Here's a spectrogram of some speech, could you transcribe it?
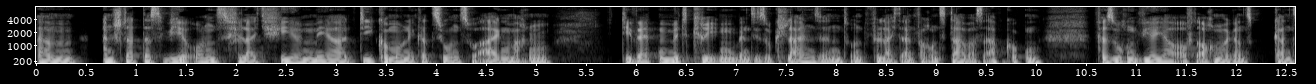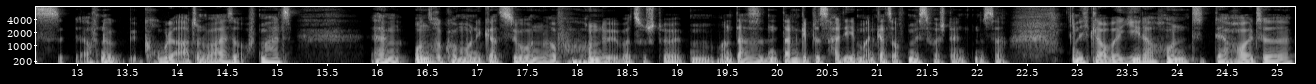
Ähm, anstatt dass wir uns vielleicht viel mehr die Kommunikation zu eigen machen, die Welpen mitkriegen, wenn sie so klein sind und vielleicht einfach uns da was abgucken, versuchen wir ja oft auch immer ganz, ganz auf eine krude Art und Weise oftmals ähm, unsere Kommunikation auf Hunde überzustülpen. Und das, dann gibt es halt eben ganz oft Missverständnisse. Und ich glaube, jeder Hund, der heute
